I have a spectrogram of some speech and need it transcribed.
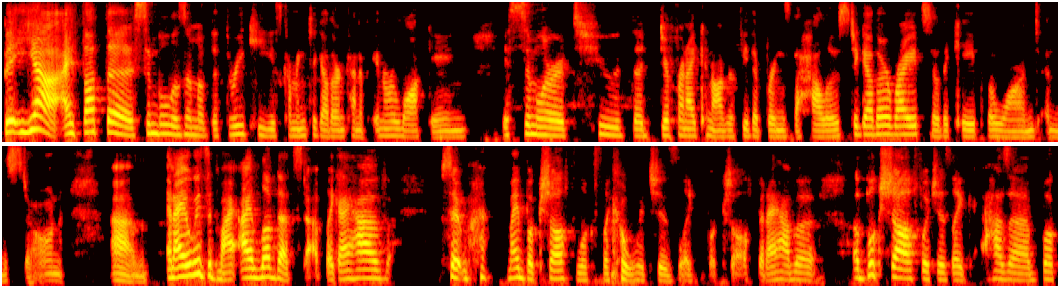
But yeah, I thought the symbolism of the three keys coming together and kind of interlocking is similar to the different iconography that brings the Hallows together, right? So the cape, the wand, and the stone. Um, and I always admire, I love that stuff. Like I have so my bookshelf looks like a witch's like bookshelf but i have a, a bookshelf which is like has a book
